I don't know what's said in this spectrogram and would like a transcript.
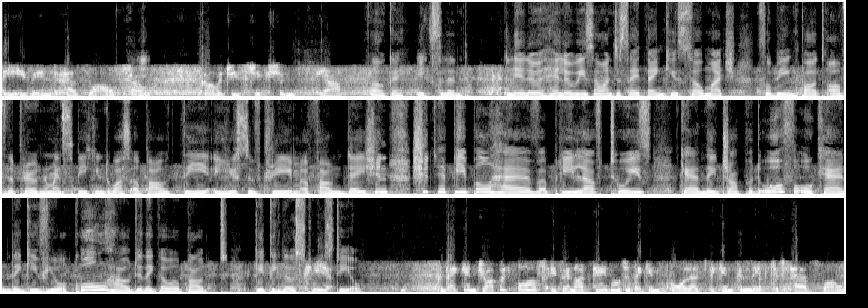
the event as well. So COVID restrictions, yeah. Okay, excellent. Hello, Heloise, I want to say thank you so much for being part of the program and speaking to us about the Yosef Dream Foundation. Should the people have pre-loved toys, can they drop it off or can they give you a call? How do they go about getting those toys Yeah. to you? They can drop it off. If they're not able to, they can call us. We can collect it as well.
